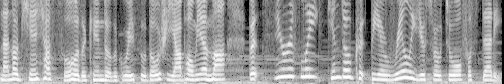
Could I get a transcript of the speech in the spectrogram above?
难道天下所有的 Kindle 的归宿都是压泡面吗？But seriously, Kindle could be a really useful tool for study.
